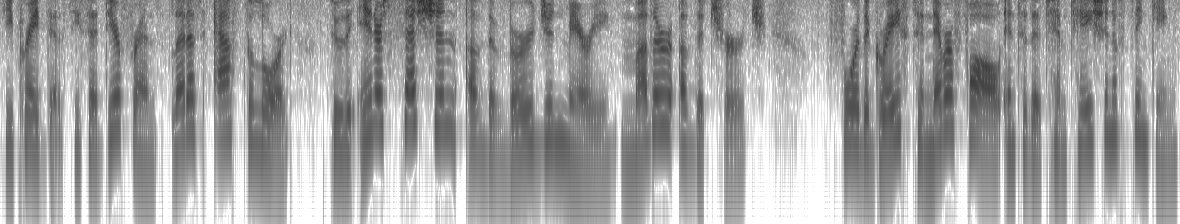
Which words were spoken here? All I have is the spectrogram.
He prayed this. He said, Dear friends, let us ask the Lord, through the intercession of the Virgin Mary, Mother of the Church, for the grace to never fall into the temptation of thinking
